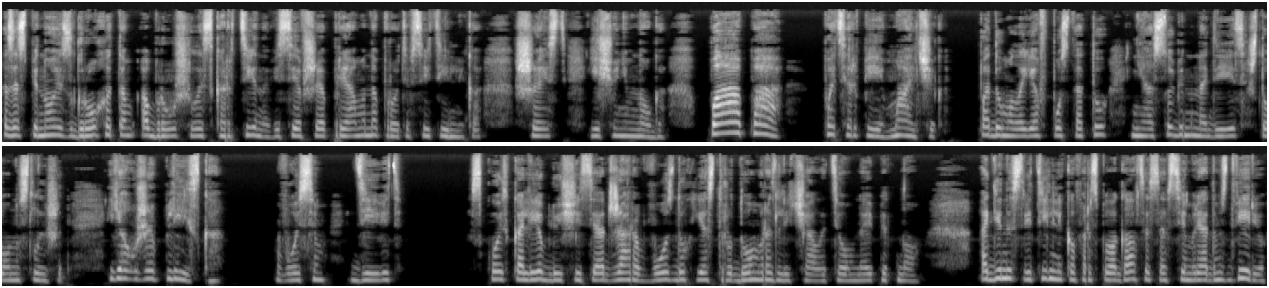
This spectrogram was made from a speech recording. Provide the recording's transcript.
за спиной с грохотом обрушилась картина, висевшая прямо напротив светильника. Шесть, еще немного. «Папа!» «Потерпи, мальчик!» — подумала я в пустоту, не особенно надеясь, что он услышит. «Я уже близко!» Восемь, девять. Сквозь колеблющийся от жара воздух я с трудом различала темное пятно. Один из светильников располагался совсем рядом с дверью,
